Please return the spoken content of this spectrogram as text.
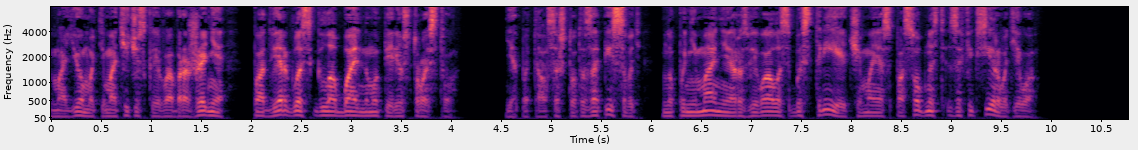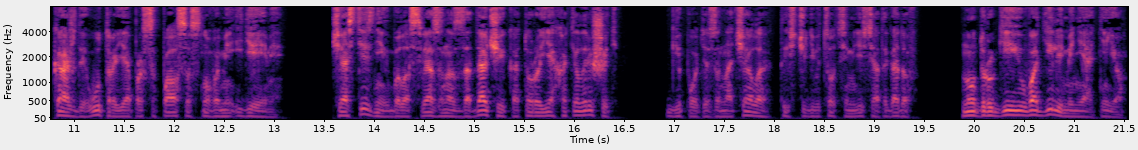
Мое математическое воображение подверглось глобальному переустройству. Я пытался что-то записывать, но понимание развивалось быстрее, чем моя способность зафиксировать его. Каждое утро я просыпался с новыми идеями. Часть из них была связана с задачей, которую я хотел решить, гипотеза начала 1970-х годов, но другие уводили меня от нее.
